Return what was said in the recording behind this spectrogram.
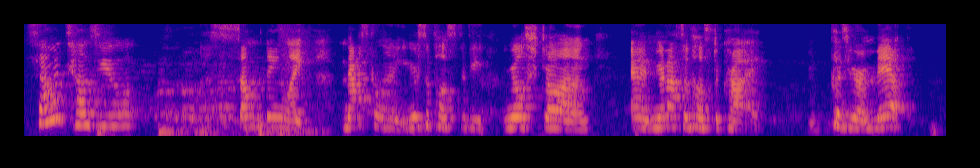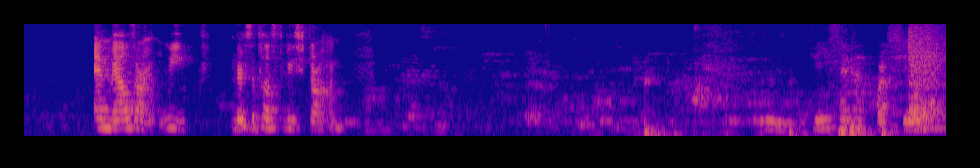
someone tells you something like masculine, you're supposed to be real strong and you're not supposed to cry because you're a male and males aren't weak. They're supposed to be strong. Can you say that question?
